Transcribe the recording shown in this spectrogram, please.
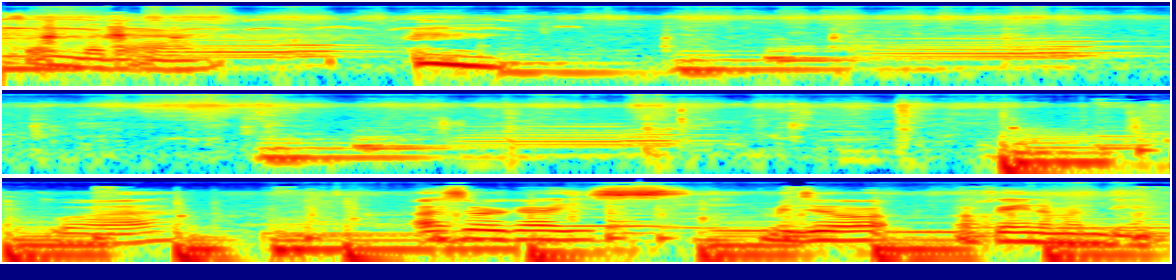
Saan ba na? Wow. Azor guys, medyo okay naman dito.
